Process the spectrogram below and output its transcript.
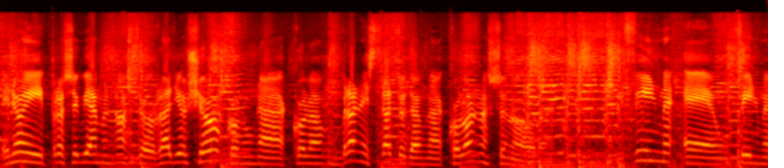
E noi proseguiamo il nostro radio show con una, un brano estratto da una colonna sonora film è un film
